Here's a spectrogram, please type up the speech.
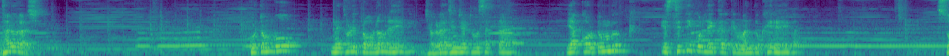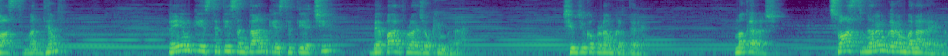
धनुराशि। कुटुंबों में थोड़ी प्रॉब्लम रहेगी, झगड़ा झंझट हो सकता है, या कौटुंबिक स्थिति को लेकर के मन दुखी रहेगा। स्वास्थ्य मध्यम, प्रेम की स्थिति, संतान की स्थिति अच्छी व्यापार थोड़ा जोखिम भरा है। शिव जी को प्रणाम करते रहे। मकर राशि, स्वास्थ्य नरम गरम बना रहेगा,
